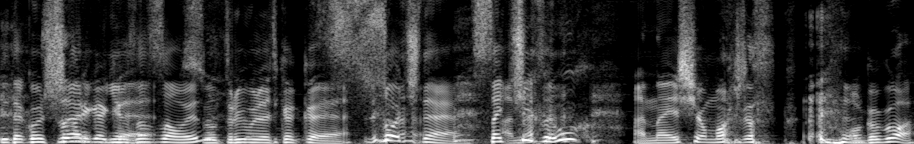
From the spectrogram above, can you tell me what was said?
И такой шарик в нее засовывает. Смотри, блядь, какая. Сочная, сочится, ух! Она еще может. Ого-го.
